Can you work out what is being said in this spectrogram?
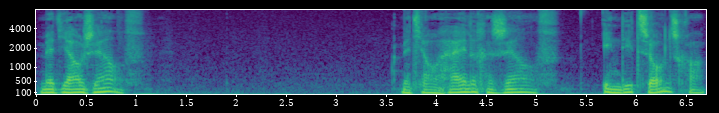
met jouzelf, met jouw heilige zelf in dit zoonschap.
